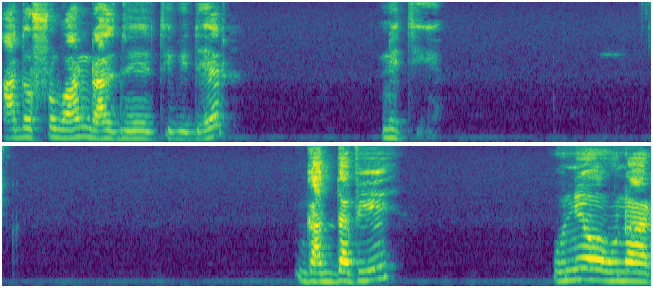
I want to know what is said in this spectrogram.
আদর্শবান রাজনীতিবিদের নীতি। গাদ্দাফি, উনিও ওনার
